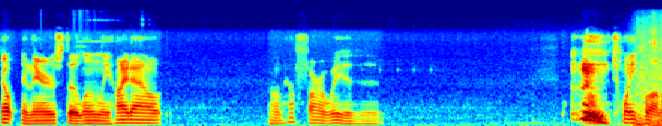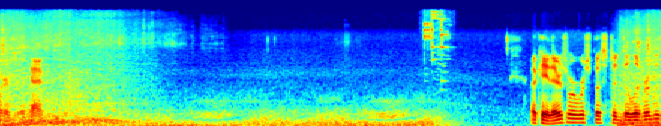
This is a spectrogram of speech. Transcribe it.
Oh, and there's the lonely hideout. Um, how far away is it? 20 kilometers, okay. Okay, there's where we're supposed to deliver the,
